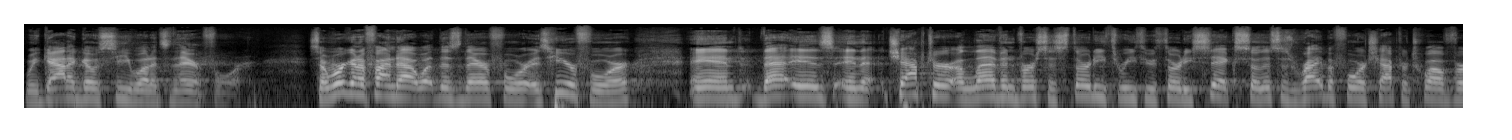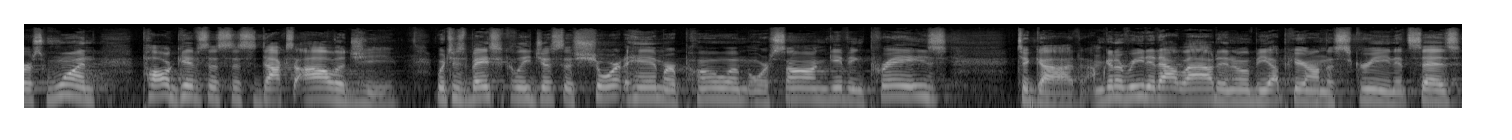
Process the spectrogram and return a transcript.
we got to go see what it's there for." So we're going to find out what this therefore is here for. And that is in chapter 11, verses 33 through 36. So this is right before chapter 12, verse 1. Paul gives us this doxology, which is basically just a short hymn or poem or song giving praise to God. I'm going to read it out loud and it'll be up here on the screen. It says,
